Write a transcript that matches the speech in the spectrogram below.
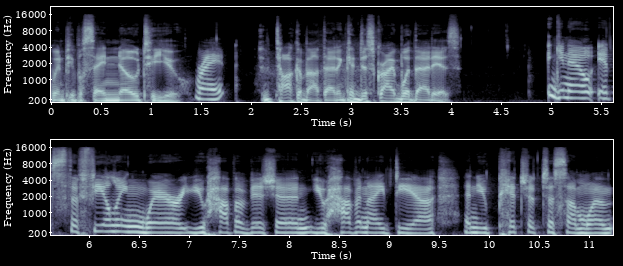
when people say no to you. Right. Talk about that and can describe what that is. You know, it's the feeling where you have a vision, you have an idea, and you pitch it to someone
